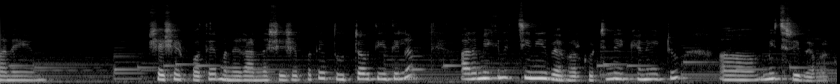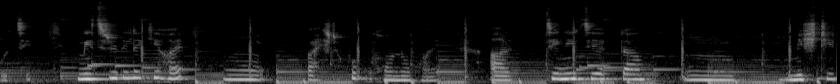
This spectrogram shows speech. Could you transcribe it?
মানে শেষের পথে মানে রান্নার শেষের পথে দুধটাও দিয়ে দিলাম আর আমি এখানে চিনির ব্যবহার করছি না, এখানে একটু মিছরি ব্যবহার করছি। মিছরি দিলে কি হয় পায়েসটা খুব ঘন হয় আর চিনির যে একটা মিষ্টির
